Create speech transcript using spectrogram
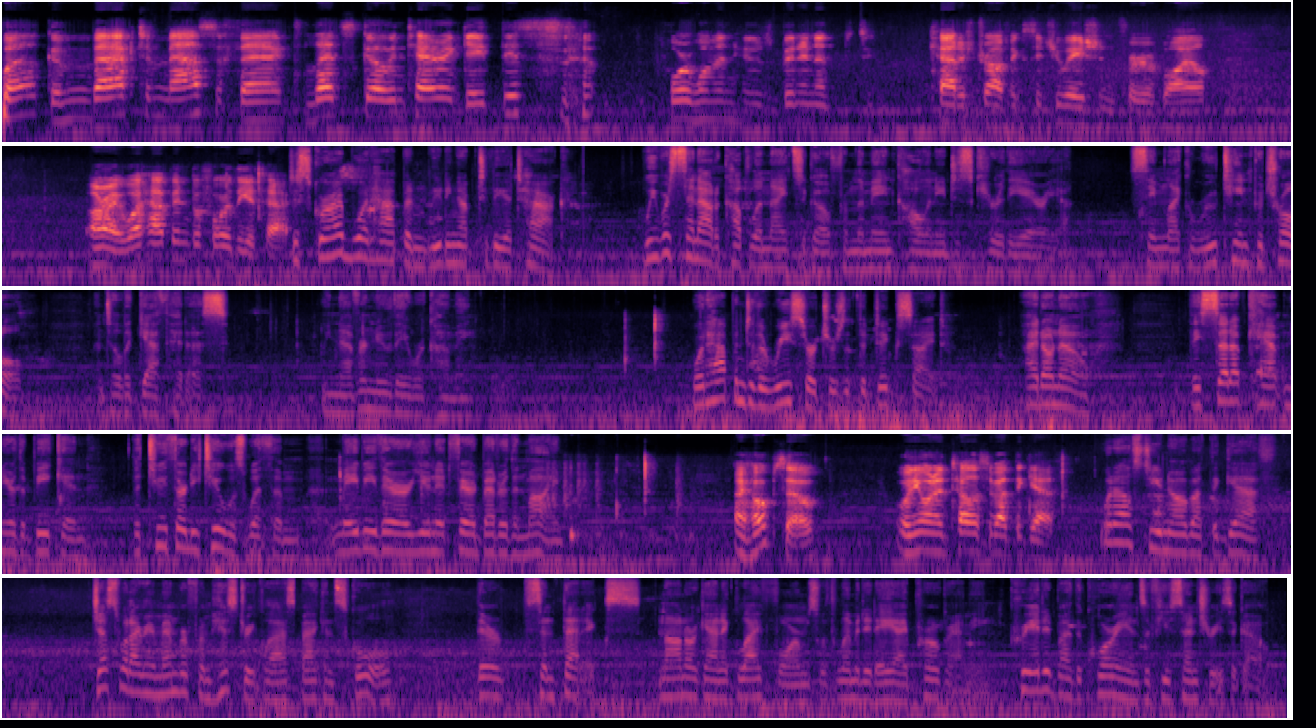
Welcome back to Mass Effect. Let's go interrogate this poor woman who's been in a t- catastrophic situation for a while. Alright, what happened before the attack? Describe what happened leading up to the attack. We were sent out a couple of nights ago from the main colony to secure the area. Seemed like a routine patrol until the Geth hit us. We never knew they were coming. What happened to the researchers at the dig site? I don't know. They set up camp near the beacon. The 232 was with them. Maybe their unit fared better than mine. I hope so. What do you want to tell us about the Geth? What else do you know about the Geth? Just what I remember from history class back in school. They're synthetics, non-organic life forms with limited AI programming, created by the Quarians a few centuries ago.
